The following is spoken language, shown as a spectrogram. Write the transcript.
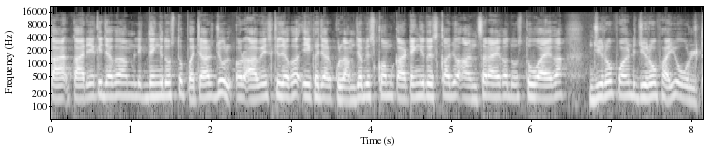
कार्य की जगह हम लिख देंगे दोस्तों पचास जूल और आवेश की जगह एक हज़ार गुलाम। जब इसको हम काटेंगे तो इसका जो आंसर आएगा दोस्तों, वो आएगा zero point zero five volt.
